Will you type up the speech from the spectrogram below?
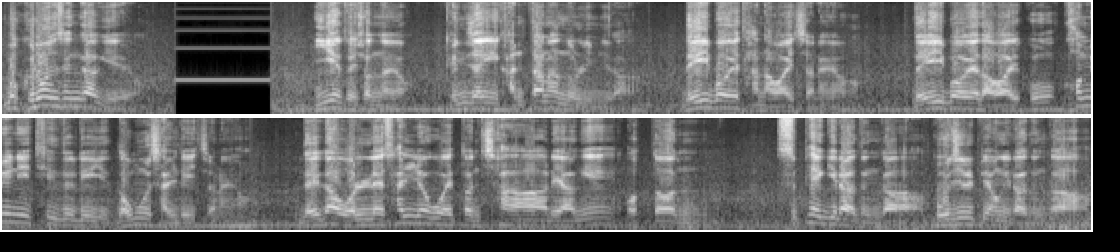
뭐 그런 생각이에요. 이해되셨나요? 굉장히 간단한 논리입니다. 네이버에 다 나와 있잖아요. 네이버에 나와 있고 커뮤니티들이 너무 잘 돼 있잖아요. 내가 원래 살려고 했던 차량의 어떤 스펙이라든가 고질병이라든가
